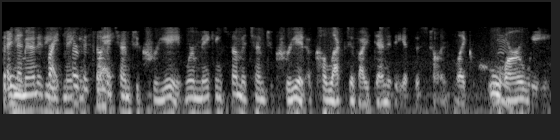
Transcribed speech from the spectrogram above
But and humanity a right, is making some way. attempt to create we're making some attempt to create a collective identity at this time like who Mm. are we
